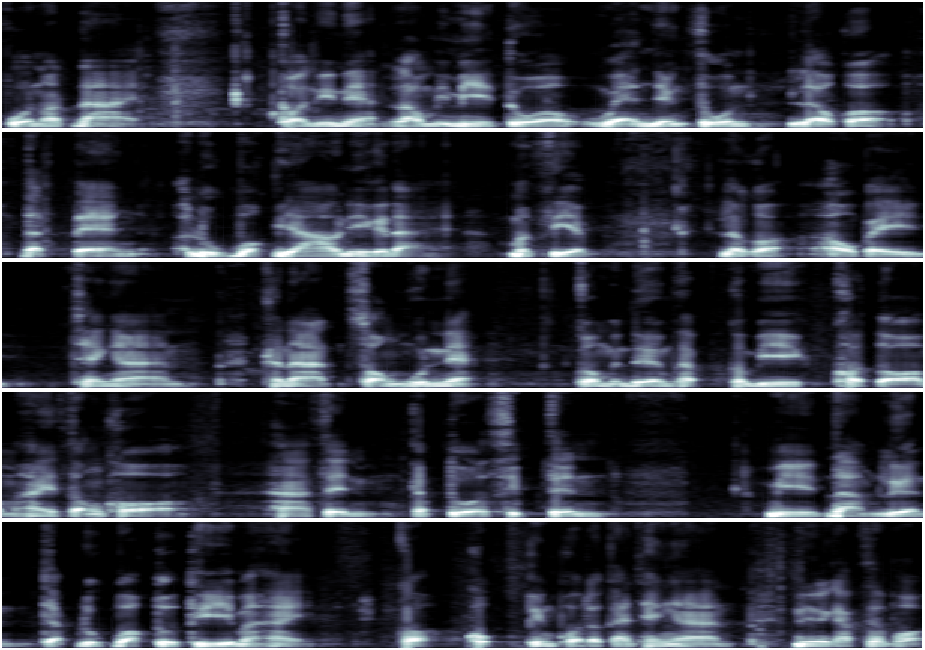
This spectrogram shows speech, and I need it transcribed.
หัวน็อตได้ กรณีเนี้ยเราไม่มีตัวแหวนเยื้องศูนย์เราก็ดัดแปลงลูกบล็อกยาวนี่ก็ได้ มาเสียบ แล้วก็เอาไปใช้งาน ขนาด 2 หุ่นเนี่ยก็เหมือนเดิมครับ ก็มีข้อต่อมาให้ 2 ข้อ 5 เซนกับตัว 10 เซนมีด้ามเลื่อนจับลูกบล็อกตัวทีมาให้ ก็ครบเพียงพอต่อการใช้งาน นี่นะครับเฉพาะ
